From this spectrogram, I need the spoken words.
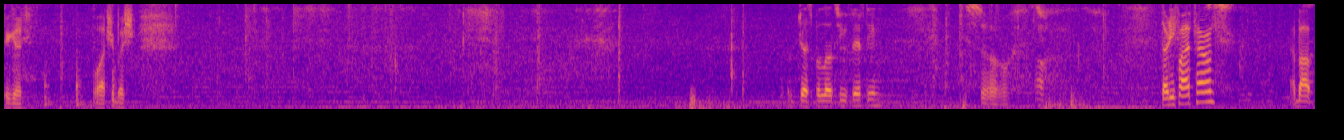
You're good. Watch your bush. Just below 250. So, 35 pounds? About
